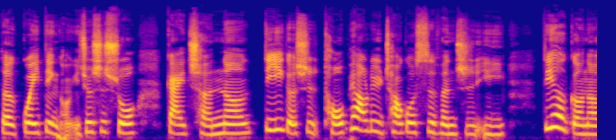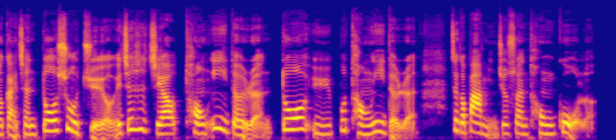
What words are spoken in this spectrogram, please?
的规定哦，也就是说改成呢，第一个是投票率超过四分之一，第二个呢改成多数决哦，也就是只要同意的人多于不同意的人，这个罢免就算通过了。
